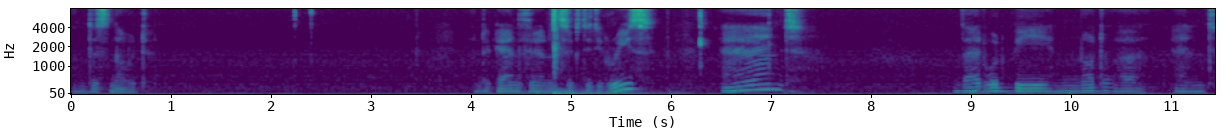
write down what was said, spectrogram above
and this node and again 360 degrees. And that would be not a end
